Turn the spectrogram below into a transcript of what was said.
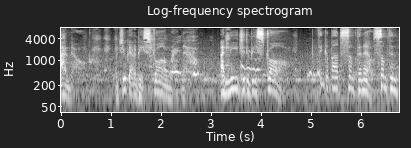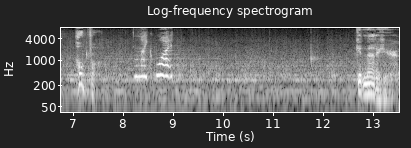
I know. But you gotta be strong right now. I need you to be strong. Think about something else, something hopeful. Like what? Getting out of here.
